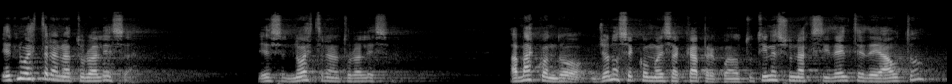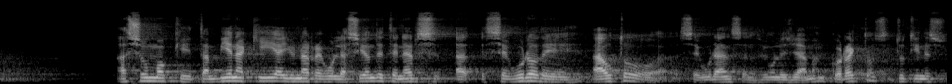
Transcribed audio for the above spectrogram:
Es nuestra naturaleza, es nuestra naturaleza. Además, cuando, yo no sé cómo es acá, pero cuando tú tienes un accidente de auto, Asumo que también aquí hay una regulación de tener seguro de auto o aseguranza, no sé cómo les llaman, ¿correcto? Si tú tienes...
